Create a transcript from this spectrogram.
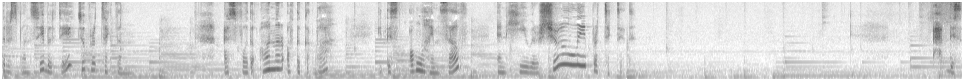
the responsibility to protect them. As for the honor of the Kaaba, it is Allah Himself, and He will surely protect it. At this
